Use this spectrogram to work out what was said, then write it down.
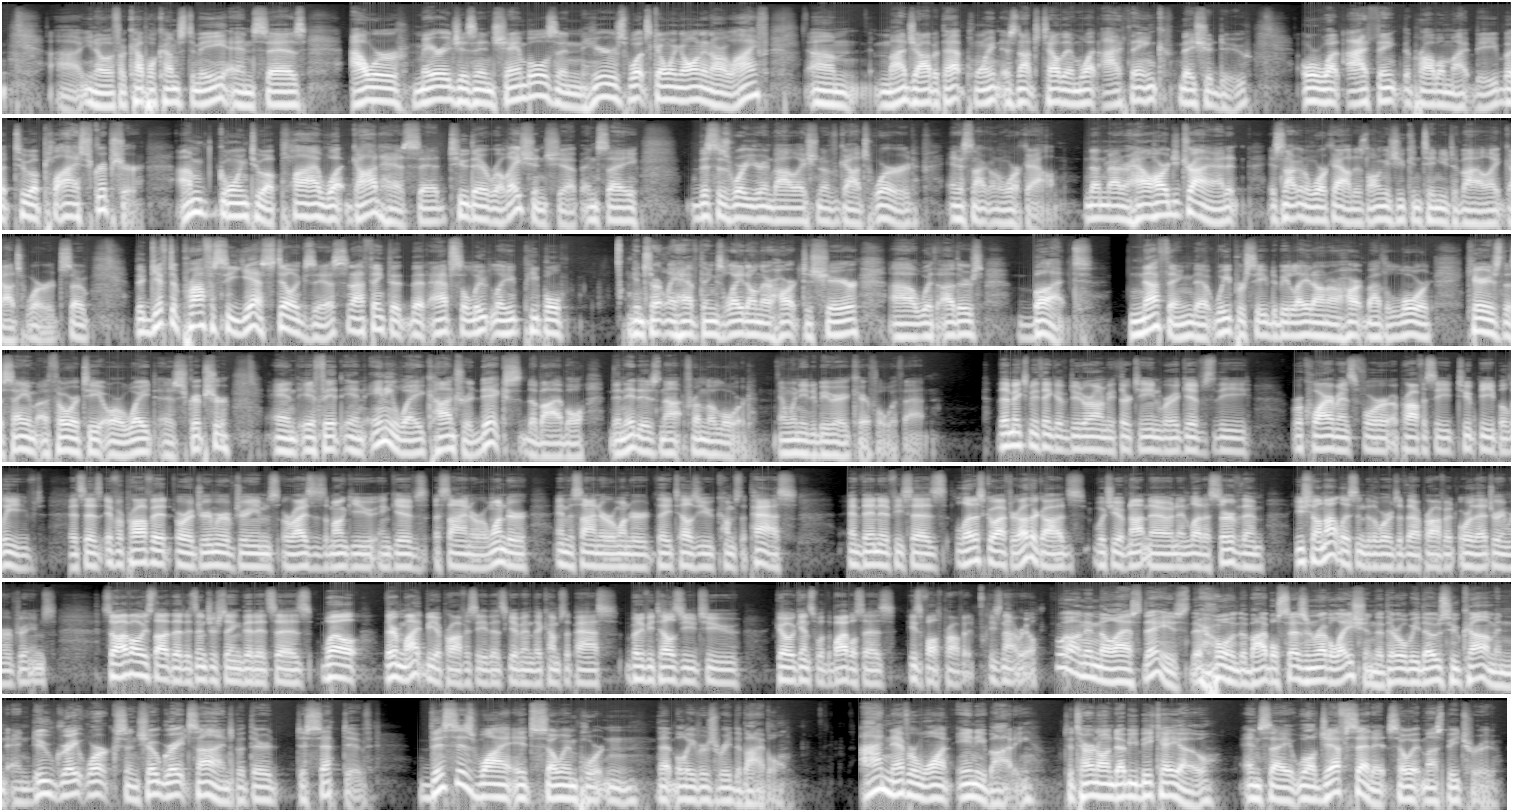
Uh, you know, if a couple comes to me and says, our marriage is in shambles and here's what's going on in our life. Um, my job at that point is not to tell them what I think they should do or what I think the problem might be, but to apply scripture. I'm going to apply what God has said to their relationship and say, this is where you're in violation of God's word and it's not going to work out. Doesn't matter how hard you try at it, it's not going to work out as long as you continue to violate God's word. So the gift of prophecy, yes, still exists. And I think that, that absolutely people can certainly have things laid on their heart to share uh, with others. But nothing that we perceive to be laid on our heart by the Lord carries the same authority or weight as Scripture. And if it in any way contradicts the Bible, then it is not from the Lord. And we need to be very careful with that. That makes me think of Deuteronomy 13, where it gives the requirements for a prophecy to be believed. It says, If a prophet or a dreamer of dreams arises among you and gives a sign or a wonder, and the sign or a wonder he tells you comes to pass, and then if he says, Let us go after other gods, which you have not known, and let us serve them, you shall not listen to the words of that prophet or that dreamer of dreams. So I've always thought that it's interesting that it says, Well, there might be a prophecy that's given that comes to pass, but if he tells you to go against what the Bible says, he's a false prophet. He's not real. Well, and in the last days, there will the Bible says in Revelation that there will be those who come and, and do great works and show great signs, but they're deceptive. This is why it's so important that believers read the Bible. I never want anybody to turn on WBKO and say, well, Jeff said it, so it must be true.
